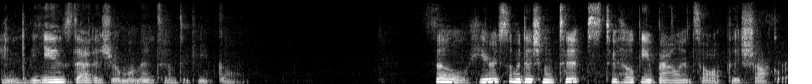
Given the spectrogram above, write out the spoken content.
and use that as your momentum to keep going. So, here are some additional tips to help you balance off this chakra.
